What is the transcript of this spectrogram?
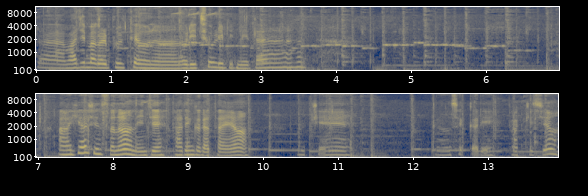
자, 마지막을 불태우는 우리 튤립입니다. 아, 히아신스는 이제 다 된 것 같아요. 이렇게 그 색깔이 바뀌죠.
